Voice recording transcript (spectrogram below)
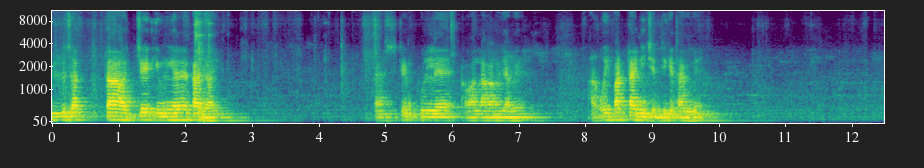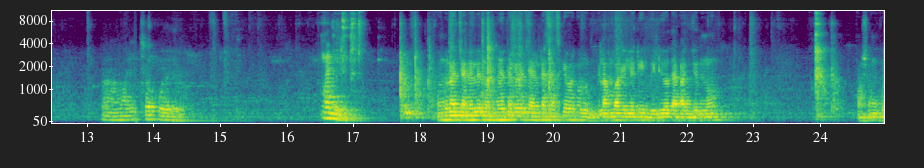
ইন্ডুসারটা হচ্ছে ইউনিয়নের কাজ হয়। সিস্টেম খুললে আবার লাগানো যাবে। আর ওই পার্টটাই নিচের দিকে থাকবে। আমার ইচ্ছাও করে দেবো। বন্ধুরা চ্যানেলে নতুন হয়ে থাকলে চ্যানেলটা সাবস্ক্রাইব করুন। প্লাম্বার রিলেটিভ ভিডিও দেখার জন্য অসংখ্য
